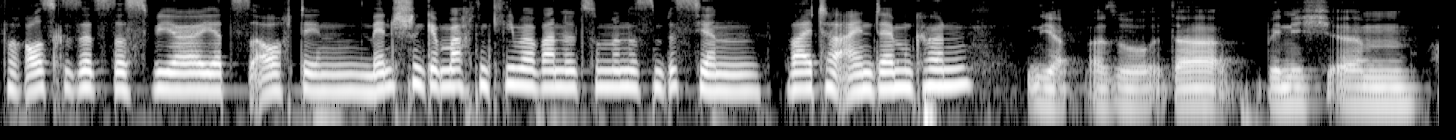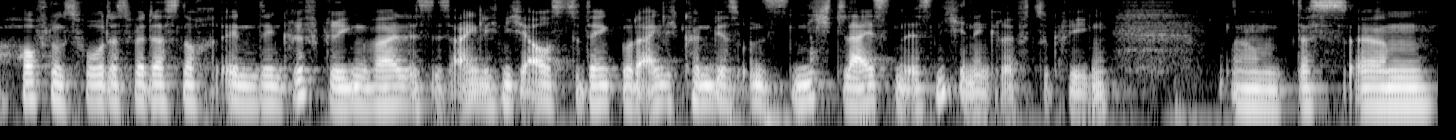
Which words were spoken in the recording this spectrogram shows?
vorausgesetzt, dass wir jetzt auch den menschengemachten Klimawandel zumindest ein bisschen weiter eindämmen können. Ja, also da bin ich ähm, hoffnungsfroh, dass wir das noch in den Griff kriegen, weil es ist eigentlich nicht auszudenken oder eigentlich können wir es uns nicht leisten, es nicht in den Griff zu kriegen. Ähm, das, ähm,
